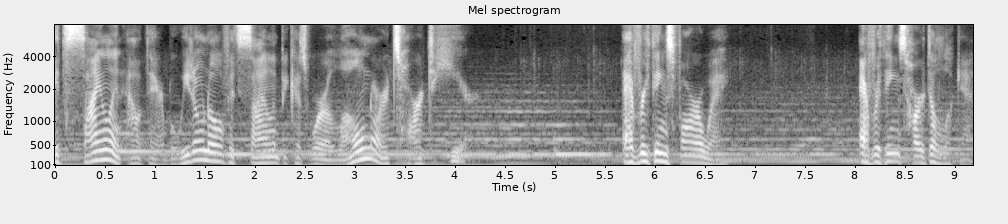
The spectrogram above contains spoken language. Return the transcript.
It's silent out there, but we don't know if it's silent because we're alone or it's hard to hear. Everything's far away everything's hard to look at.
